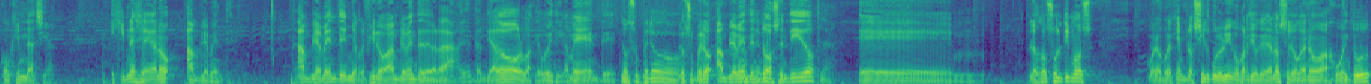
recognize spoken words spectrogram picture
con Gimnasia. Y Gimnasia le ganó ampliamente. Ampliamente, y me refiero ampliamente de verdad, en tanteador, basquetbolísticamente. Lo superó. Lo superó ampliamente, en todo sentido. Eh, los dos últimos, bueno, por ejemplo, Círculo, el único partido que ganó, se lo ganó a Juventud.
